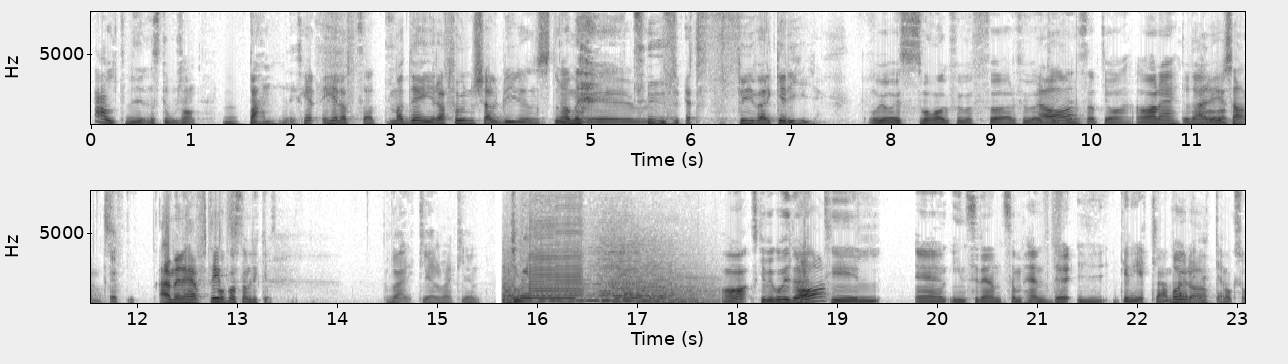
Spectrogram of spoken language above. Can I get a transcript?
Allt blir en stor sån BAM! Liksom. He- Hela Så att, Madeira Funchal blir en stor... Ja, men eh, typ. ett fyrverkeri. Och jag är svag för, för fyrverkerier, Ja. så att jag, ja nej, det där Ja, det är ju sant. häftigt. Nej men häftigt. Hoppas de lyckas. Verkligen, verkligen. Ja, ska vi gå vidare Ja. till en incident som hände i Grekland här i veckan också.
